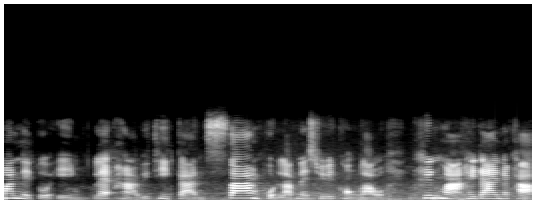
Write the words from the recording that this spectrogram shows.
มั่นในตัวเอง และหาวิธีการสร้างผลลัพธ์ในชีวิตของเราขึ้นมาให้ได้นะคะ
